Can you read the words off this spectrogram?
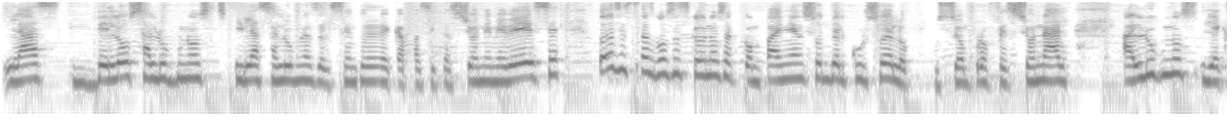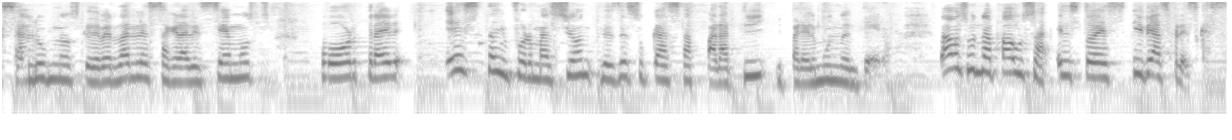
las de los alumnos y las alumnas del Centro de Capacitación MBS. Todas estas voces que hoy nos acompañan son del curso de locución profesional. Alumnos y exalumnos que de verdad les agradecemos por traer esta información desde su casa para ti y para el mundo entero. Vamos a una pausa. Esto es Ideas Frescas.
